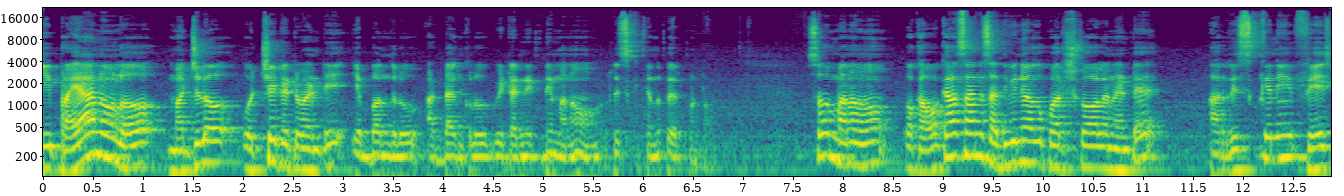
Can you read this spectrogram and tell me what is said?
ఈ ప్రయాణంలో మధ్యలో వచ్చేటటువంటి ఇబ్బందులు అడ్డంకులు వీటన్నిటిని మనం రిస్క్ కింద పేర్కొంటాం. సో మనం ఒక అవకాశాన్ని సద్వినియోగపరుచుకోవాలని అంటే ఆ రిస్క్ని ఫేస్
